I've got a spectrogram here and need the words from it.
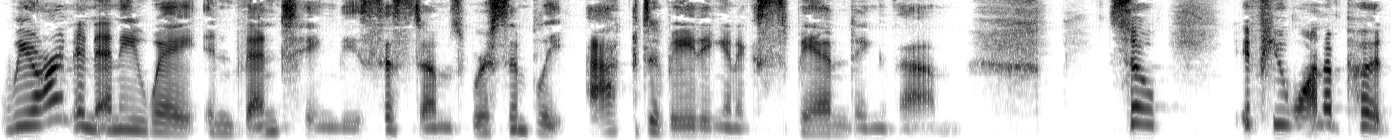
we aren't in any way inventing these systems. We're simply activating and expanding them. So if you want to put,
